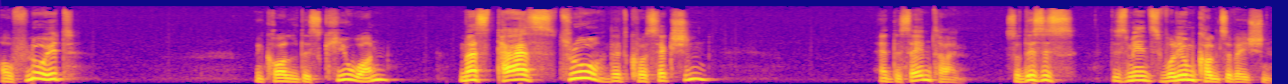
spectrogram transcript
of fluid, we call this Q1, must pass through that cross section at the same time. So this is this means volume conservation,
